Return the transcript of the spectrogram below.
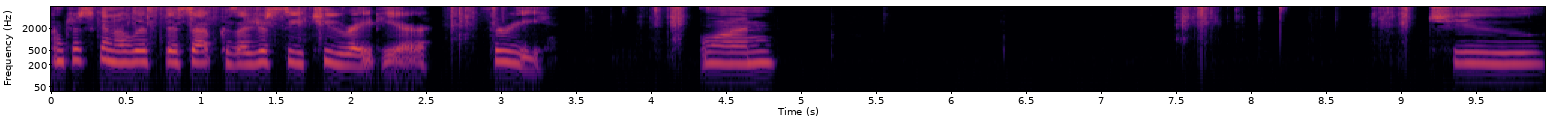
I'm just going to lift this up because I just see two right here. Three. One. Two.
